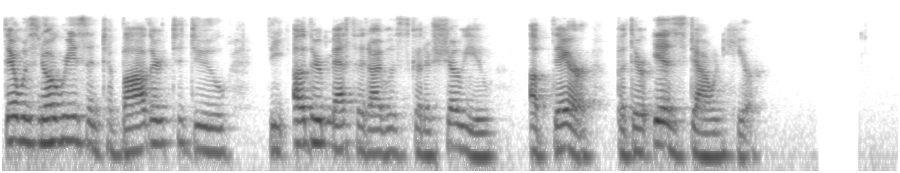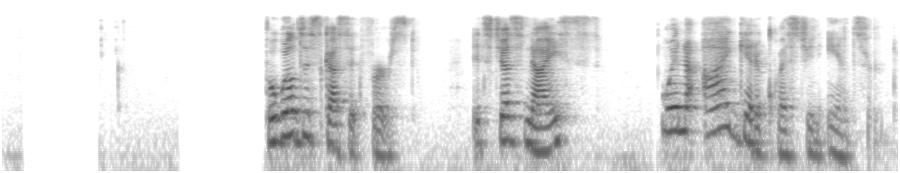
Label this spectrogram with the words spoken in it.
There was no reason to bother to do the other method I was going to show you up there, but there is down here. But we'll discuss it first. It's just nice when I get a question answered.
